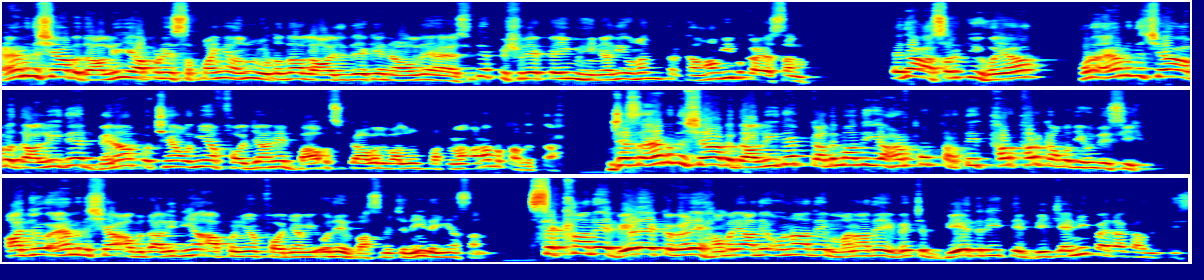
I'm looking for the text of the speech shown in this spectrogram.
ਅਹਿਮਦ ਸ਼ਾਹ ਬਦਾਲੀ ਆਪਣੇ ਸਿਪਾਹੀਆਂ ਨੂੰ ਲੁੱਟ ਦਾ ਲਾਜ ਦੇ ਕੇ ਨਾਲ ਲਿਆਇਆ ਸੀ ਤੇ ਪਿਛਲੇ ਕਈ ਮਹੀਨਿਆਂ ਦੀ ਉਹਨਾਂ ਦੀ ਤਨਖਾਹਾਂ ਵੀ ਬਕਾਇਆ ਸਨ। ਇਹਦਾ ਅਸਰ ਕੀ ਹੋਇਆ? ਹੁਣ ਅਹਿਮਦ ਸ਼ਾਹ ਅਬਦਾਲੀ ਦੇ ਬਿਨਾਂ ਪੁੱਛਿਆ ਉਹਦੀਆਂ ਫੌਜਾਂ ਨੇ ਵਾਪਸ ਕਾਬਲ ਵੱਲ ਨੂੰ ਪਤਣਾ ਆਰੰਭ ਕਰ ਦਿੱਤਾ। ਜਿਸ ਅਹਿਮਦ ਸ਼ਾਹ ਅਬਦਾਲੀ ਦੇ ਕਦਮਾਂ ਦੀ ਆਹੜ ਤੋਂ ਧਰਤੀ ਥਰ-ਥਰ ਕੰਬਦੀ ਹੁੰਦੀ ਸੀ। ਅੱਜ ਉਹ ਅਹਿਮਦ ਸ਼ਾਹ ਅਬਦਾਲੀ ਦੀਆਂ ਆਪਣੀਆਂ ਫੌਜਾਂ ਵੀ ਉਹਦੇ ਵਸ ਵਿੱਚ ਨਹੀਂ ਰਹੀਆਂ ਸਨ। ਸਿੱਖਾਂ ਦੇ ਵੇਲੇ ਕਵੇਲੇ ਹਮਲਿਆਂ ਦੇ, ਉਹਨਾਂ ਦੇ ਮਨਾਂ ਦੇ ਵਿੱਚ ਬੇਦਲੀ ਤੇ ਬੇਚੈਨੀ ਪੈਦਾ ਕਰ ਦਿੱਤੀ ਸੀ।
